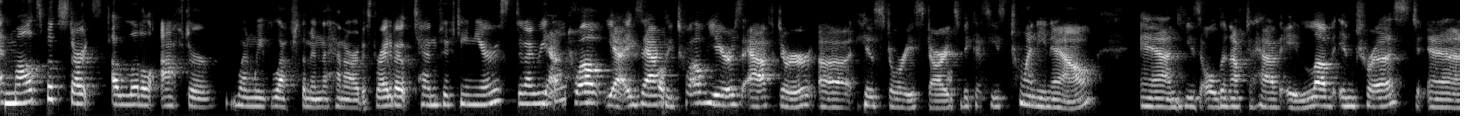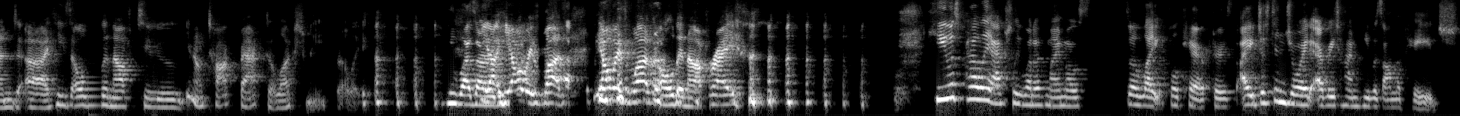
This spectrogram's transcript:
And Malik's book starts a little after when we've left them in the hen artist, right? About 10, 15 years. Did I read yeah, that? 12. Yeah, exactly. 12 years after uh, his story starts because he's 20 now and he's old enough to have a love interest and uh, he's old enough to, you know, talk back to Lakshmi, really. He was already. yeah, he always was. He always was old enough, right? he was probably actually one of my most delightful characters. I just enjoyed every time he was on the page.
